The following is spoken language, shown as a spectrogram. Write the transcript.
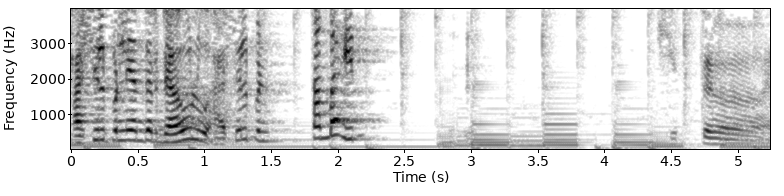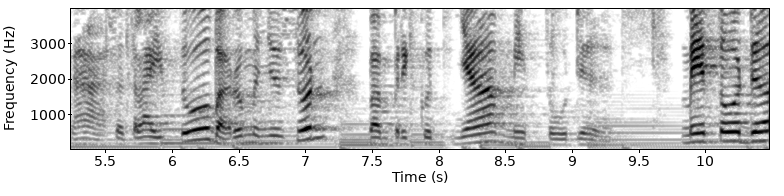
Hasil penelitian terdahulu, hasil pen, tambahin Gitu. Nah, setelah itu baru menyusun bab berikutnya metode. Metode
